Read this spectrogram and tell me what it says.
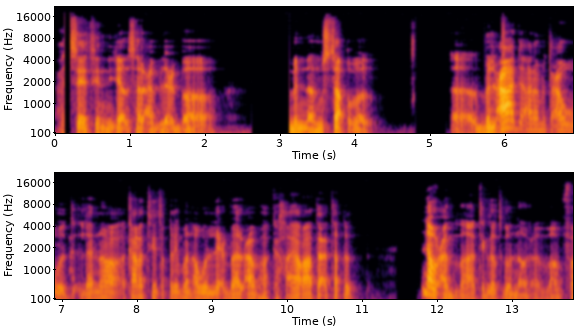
حسيت إني جالس ألعب لعبة من المستقبل. آه، بالعادة أنا متعود لأنه كانت هي تقريبا أول لعبة ألعبها كخيارات أعتقد. نوعا ما تقدر تقول نوعا ما. ف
